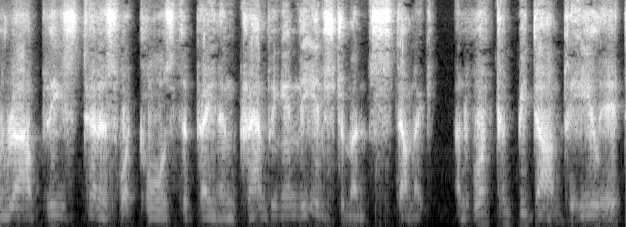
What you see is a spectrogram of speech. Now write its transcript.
will Ra please tell us what caused the pain and cramping in the instrument's stomach, and what could be done to heal it?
